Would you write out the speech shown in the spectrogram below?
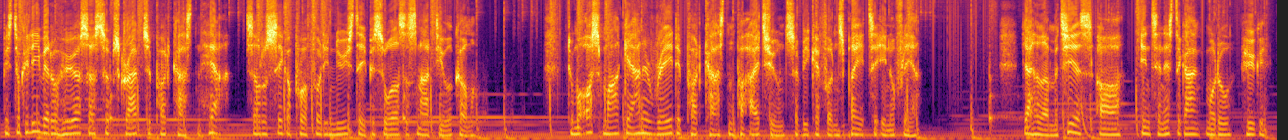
Hvis du kan lide, hvad du hører, så subscribe til podcasten her, så er du sikker på at få de nyeste episoder, så snart de udkommer. Du må også meget gerne rate podcasten på iTunes, så vi kan få den spredt til endnu flere. Jeg hedder Mathias, og indtil næste gang må du hygge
